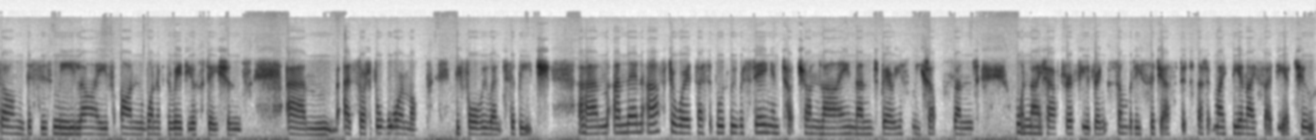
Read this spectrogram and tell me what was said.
song This Is Me live on one of the radio stations um, as sort of a warm up before we went to the beach. Um, and then afterwards, I suppose we were staying in touch online and various meetups and one night after a few drinks, somebody suggested that it might be a nice idea to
